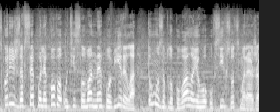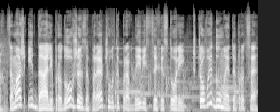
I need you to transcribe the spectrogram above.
Скоріш за все, Полякова у ці слова не повірила, тому заблокувала його у всіх соцмережах. Сама ж і далі продовжує заперечувати правдивість цих історій. Що ви думаєте про це?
